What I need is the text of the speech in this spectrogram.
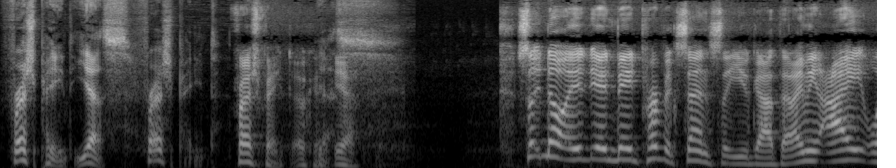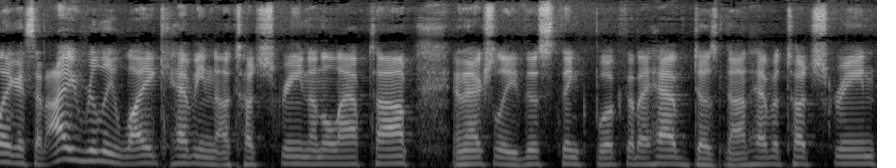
Fresh Paint. Yes, Fresh Paint. Fresh Paint. Okay. Yes. Yeah. So no, it, it made perfect sense that you got that. I mean, I like I said, I really like having a touchscreen on a laptop, and actually, this ThinkBook that I have does not have a touchscreen.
